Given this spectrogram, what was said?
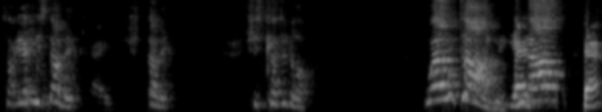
So yeah, he's done it. She's done it. She's cut it off. Well done. And Yes. now That,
